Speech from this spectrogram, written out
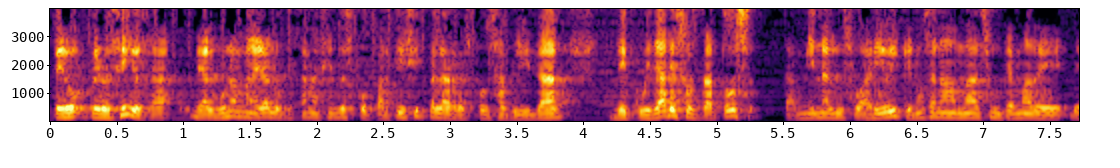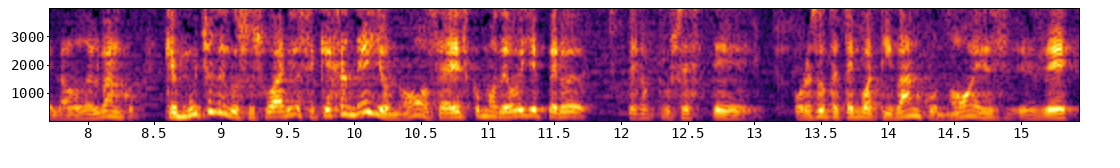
Pero, pero sí, o sea, de alguna manera lo que están haciendo es copartícipe la responsabilidad de cuidar esos datos también al usuario y que no sea nada más un tema de, del lado del banco. Que muchos de los usuarios se quejan de ello, ¿no? O sea, es como de, oye, pero, pero pues este, por eso te tengo a ti banco, ¿no? Es, es de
